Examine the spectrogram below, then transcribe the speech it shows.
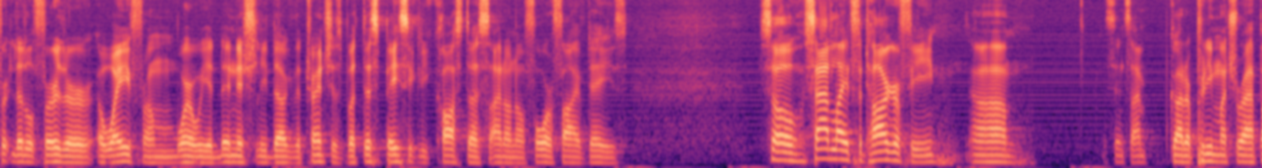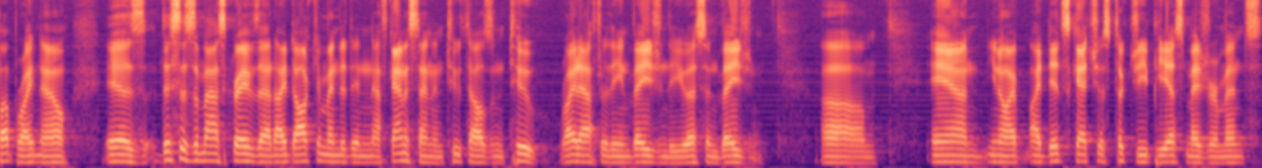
a little further away from where we had initially dug the trenches, but this basically cost us, I don't know, four or five days. So satellite photography, um, since I've got to pretty much wrap up right now, is this is a mass grave that I documented in Afghanistan in 2002, right after the invasion, the US invasion. Um, and you know, I, I did sketches, took GPS measurements,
